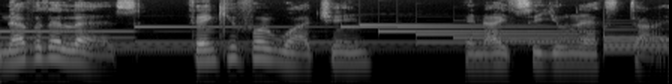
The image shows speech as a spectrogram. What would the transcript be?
Nevertheless, thank you for watching and I see you next time.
